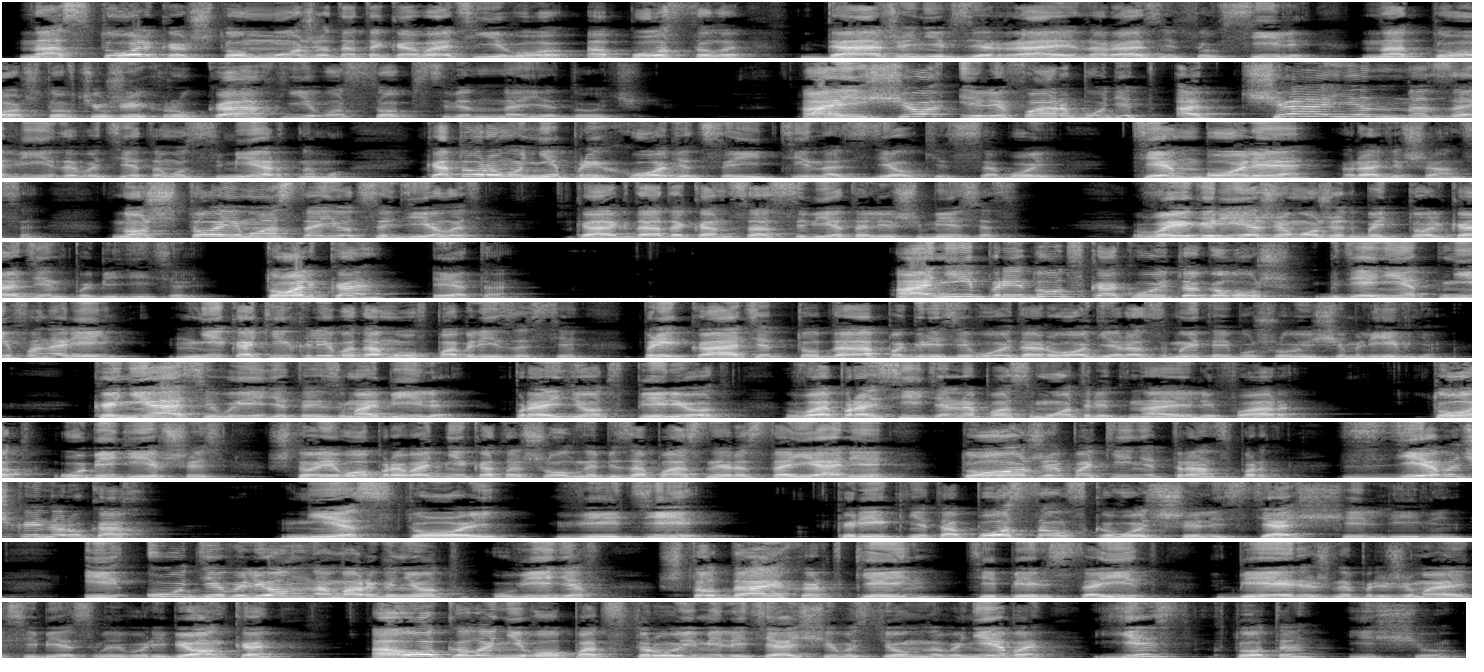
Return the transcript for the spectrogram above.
Настолько, что может атаковать его, апостола, даже невзирая на разницу в силе, на то, что в чужих руках его собственная дочь. А еще Элифар будет отчаянно завидовать этому смертному, которому не приходится идти на сделки с собой, тем более ради шанса. Но что ему остается делать, когда до конца света лишь месяц? В игре же может быть только один победитель. Только это. Они придут в какую-то глушь, где нет ни фонарей, ни каких-либо домов поблизости, прикатят туда по грязевой дороге, размытой бушующим ливнем. Князь выйдет из мобиля, пройдет вперед, вопросительно посмотрит на Элифара. Тот, убедившись, что его проводник отошел на безопасное расстояние, тоже покинет транспорт с девочкой на руках. «Не стой! Веди!» Крикнет апостол сквозь шелестящий ливень и удивленно моргнет, увидев, что Дайхард Кейн теперь стоит, бережно прижимая к себе своего ребенка, а около него под струями летящего с темного неба есть кто-то еще.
